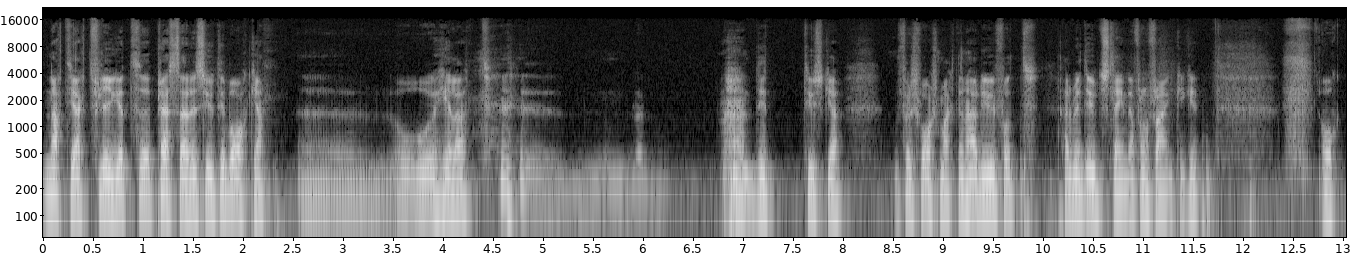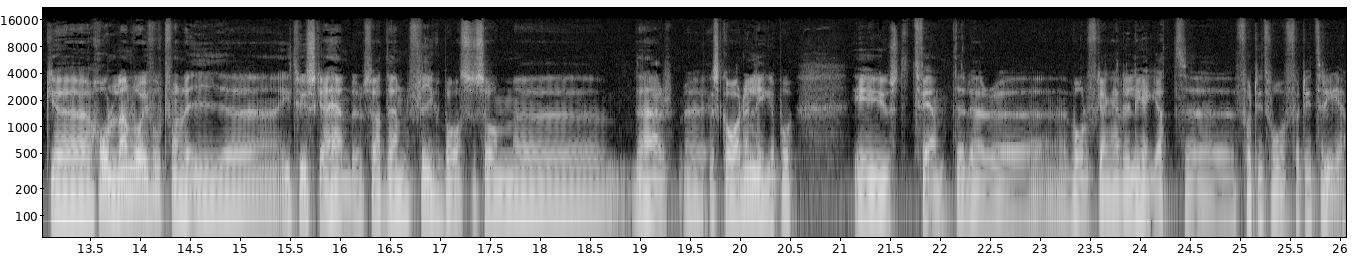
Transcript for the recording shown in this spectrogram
nattjaktflyget pressades ju tillbaka och, hela det tyska försvarsmakten hade ju fått hade blivit utslängda från Frankrike. Och eh, Holland var ju fortfarande i, eh, i tyska händer så att den flygbas som eh, den här eh, eskaden ligger på är just Twente där eh, Wolfgang hade legat eh, 42-43.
